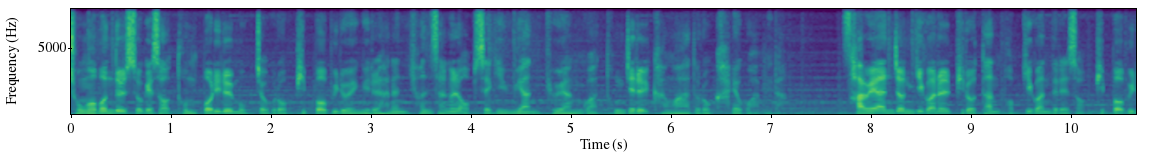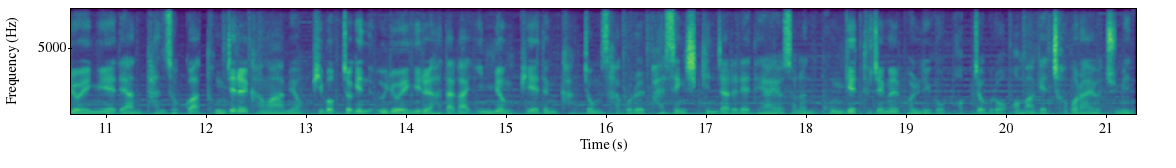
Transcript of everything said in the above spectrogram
종업원들 속에서 돈벌이를 목적으로 비법 의료 행위를 하는 현상을 없애기 위한 교양과 통제를 강화하도록 하려고 합니다. 사회안전기관을 비롯한 법기관들에서 비법 의료행위에 대한 단속과 통제를 강화하며 비법적인 의료행위를 하다가 인명피해 등 각종 사고를 발생시킨 자들에 대하여서는 공개투쟁을 벌리고 법적으로 엄하게 처벌하여 주민,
